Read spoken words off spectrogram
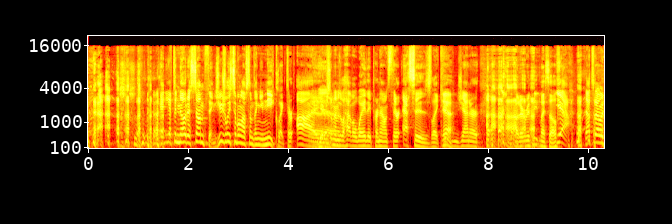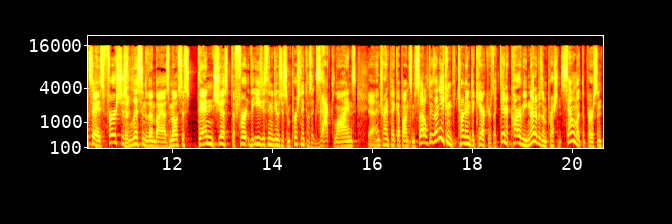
and you have to notice some things. Usually, someone will have something unique, like their eyes. Yeah. Or sometimes they'll have a way they pronounce their S's, like Yeah. Caitlyn Jenner. but I repeat myself. Yeah, that's what I would say. Is first just listen to them by osmosis. Then just the fir- the easiest thing to do is just impersonate those exact lines, Yeah. and try and pick up on some subtleties. Then you can turn into characters like Dana Carvey. None of his impressions sound like the person,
